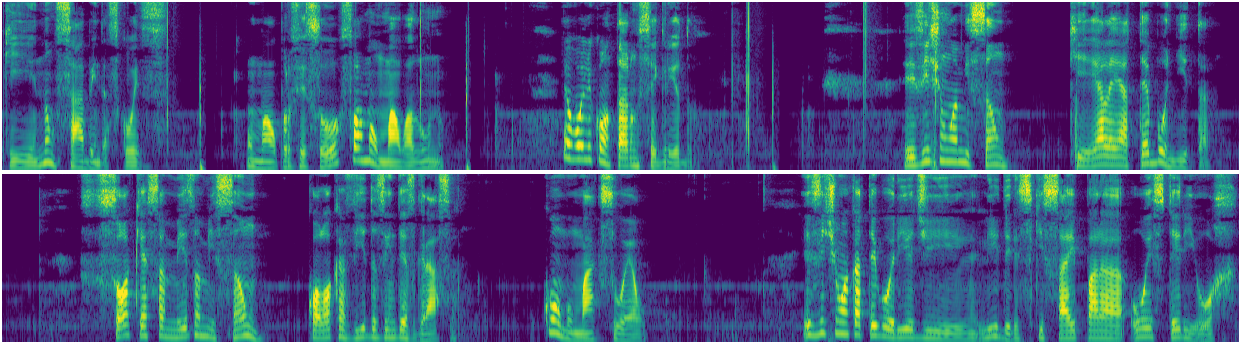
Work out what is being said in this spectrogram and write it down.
que não sabem das coisas. Um mau professor forma um mau aluno. Eu vou lhe contar um segredo. Existe uma missão que ela é até bonita. Só que essa mesma missão coloca vidas em desgraça. Como Maxwell. Existe uma categoria de líderes que sai para o exterior.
